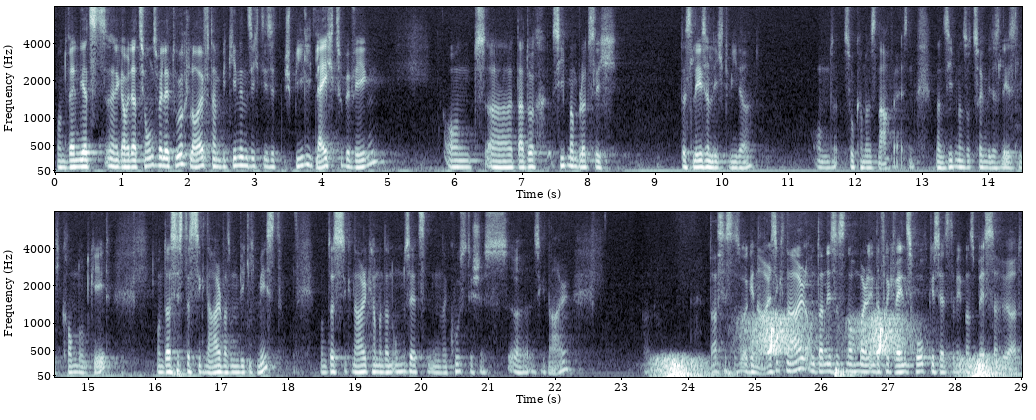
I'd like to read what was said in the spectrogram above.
Und wenn jetzt eine Gravitationswelle durchläuft, dann beginnen sich diese Spiegel gleich zu bewegen und äh, dadurch sieht man plötzlich das Laserlicht wieder und so kann man es nachweisen. Dann sieht man sozusagen, wie das Laserlicht kommt und geht. Und das ist das Signal, was man wirklich misst. Und das Signal kann man dann umsetzen in ein akustisches äh, Signal. Das ist das Originalsignal und dann ist es nochmal in der Frequenz hochgesetzt, damit man es besser hört.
